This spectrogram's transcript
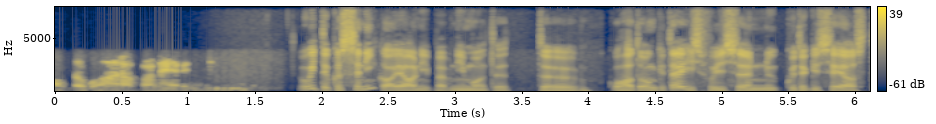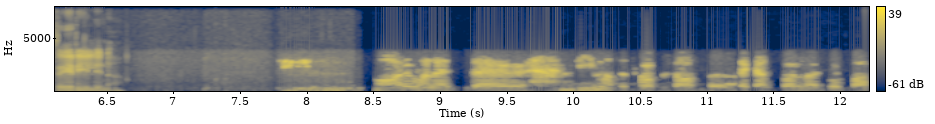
auto kohe ära planeerinud huvitav, kas see on iga jaanipäev niimoodi, et äh, kohad ongi täis või see on nüüd kuidagi see aasta eriline? Ma arvan, et äh, viimased kaks aastat tegelikult olnud juba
